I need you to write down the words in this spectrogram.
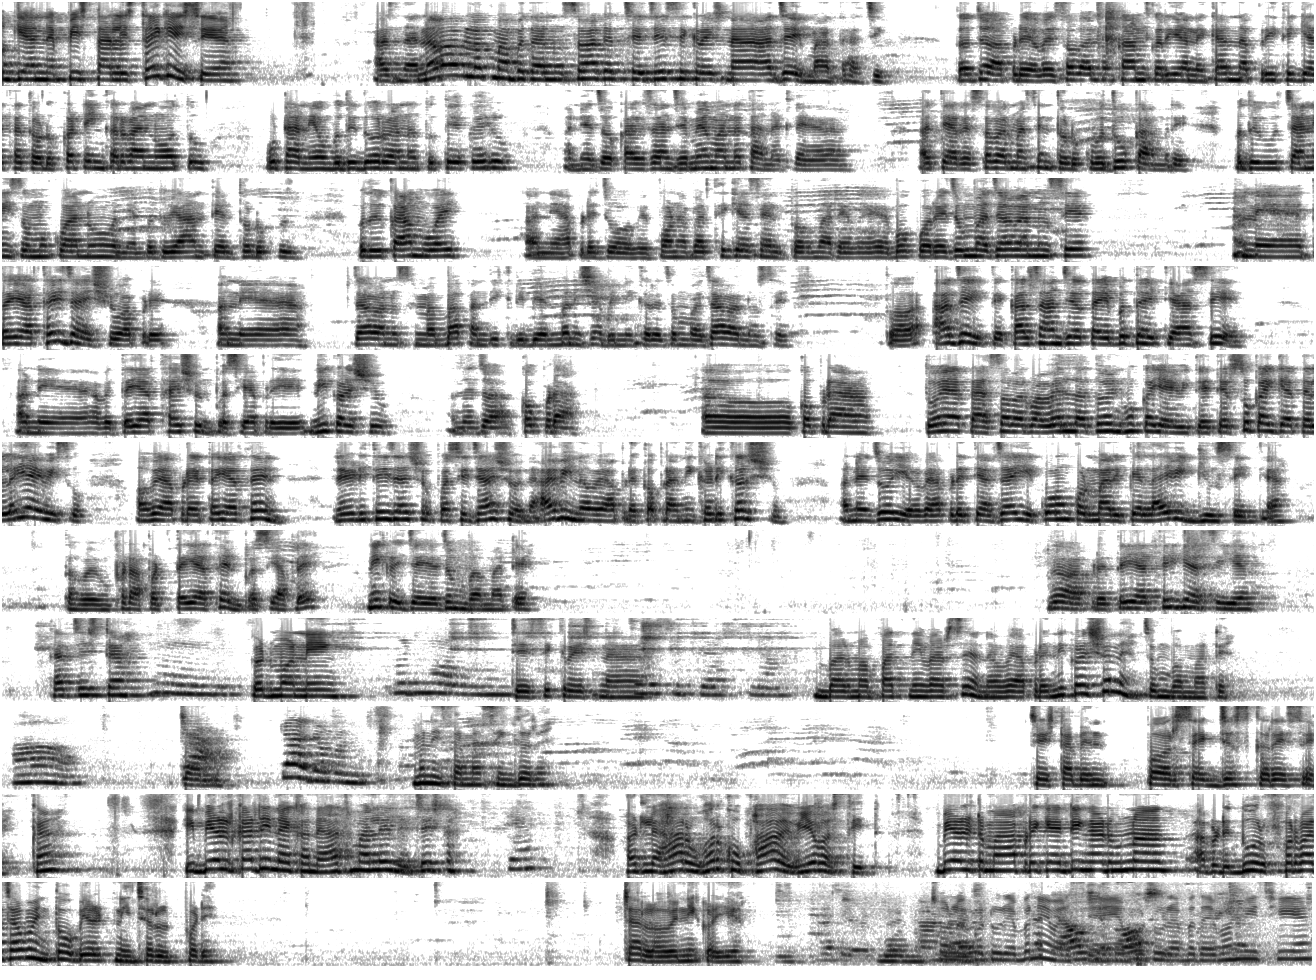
અગિયાર ને પિસ્તાલીસ થઈ ગઈ છે. આજના નવા બ્લોકમાં બધાનું સ્વાગત છે. જય શ્રી કૃષ્ણ. જય માતાજી. તો જો આપણે હવે સવારનું કામ કરીએ અને ક્યારના ફ્રી થઈ ગયા હતા, થોડું કટિંગ કરવાનું હતું પૂઠાને એવું બધું દોરવાનું હતું તે કર્યું. અને જો કાલ સાંજે મહેમાન હતા ને એટલે અત્યારે સવારમાં છે ને થોડુંક વધુ કામ રહે બધું ઊંચા નીચું મૂકવાનું અને બધું આમ તેમ થોડુંક બધું કામ હોય. અને આપણે જો હવે પોણા બાર થઈ ગયા છે ને તો અમારે હવે બપોરે જમવા જવાનું છે. અને તૈયાર થઈ જઈશું આપણે. અને જવાનું છે મારા બાપાની દીકરી બેન મનીષાબેનની ઘરે જમવા જવાનું છે. તો આજે તે કાલ સાંજે હતા એ બધાય ત્યાં છે. અને હવે તૈયાર થઈશું ને પછી આપણે નીકળીશું. અને જો કપડાં કપડાં ધોયા હતા સવારમાં વહેલા ધોઈને સુકાઈ આવી હતી ત્યારે સુકાઈ ગયા ત્યાં લઈ આવીશું. હવે આપણે તૈયાર થઈને રેડી થઈ જઈશું, પછી જઈશું અને આવીને હવે આપણે કપડાંની ઘડી કરશું. અને જોઈએ હવે આપણે ત્યાં જઈએ. કોણ કોણ મારી પહેલાં આવી ગયું છે ત્યાં? તો હવે હું ફટાફટ તૈયાર થઈને પછી આપણે નીકળી જઈએ જમવા માટે. જો આપણે તૈયાર થઈ ગયા છીએ. કાચિષ્ટા ગુડ મોર્નિંગ જય શ્રી કૃષ્ણ. બારમાં પાંચની વાર છે ને હવે આપણે નીકળીશું ને જમવા માટે? ચાલો. મનીષામાં જવાનું મનીષા માસી ઘરે ચેષ્ટાબેન પર્સ એડજસ્ટ કરે છે કા? એ બેલ્ટ કાઢી નાખ અને હાથમાં લઈ લે ચેષ્ટા. એટલે સારું હરખું ફાવે વ્યવસ્થિત. બેલ્ટમાં આપણે ક્યાંય ટીંગાડવું ના આપણે દૂર ફરવા જવું હોય ને તો બેલ્ટની જરૂર પડે. ચાલો હવે નીકળીએ. છોલે ભટુરે બનાવ્યા છે. અહીંયા ભટુરા બધા વણવી છીએ.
